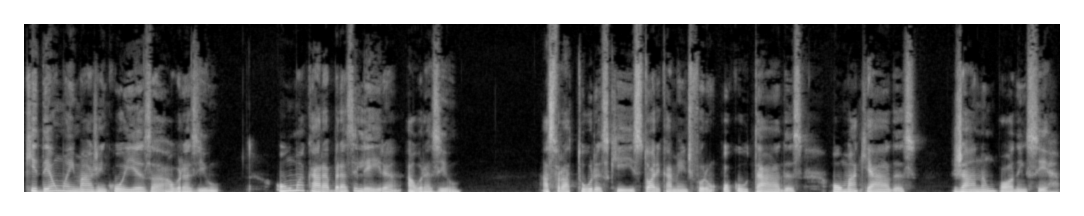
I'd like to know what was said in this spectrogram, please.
que dê uma imagem coesa ao Brasil, ou uma cara brasileira ao Brasil. As fraturas que historicamente foram ocultadas ou maquiadas já não podem ser.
